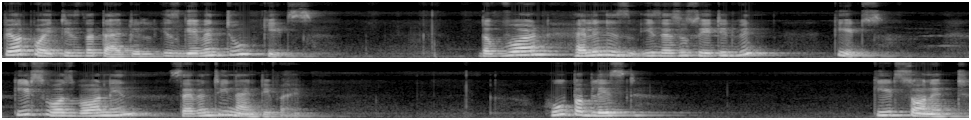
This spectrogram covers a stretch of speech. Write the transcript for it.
Pure Poetry the title is given to Keats. The word Hellenism is associated with Keats. Keats was born in 1795. Who published Keats' sonnet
